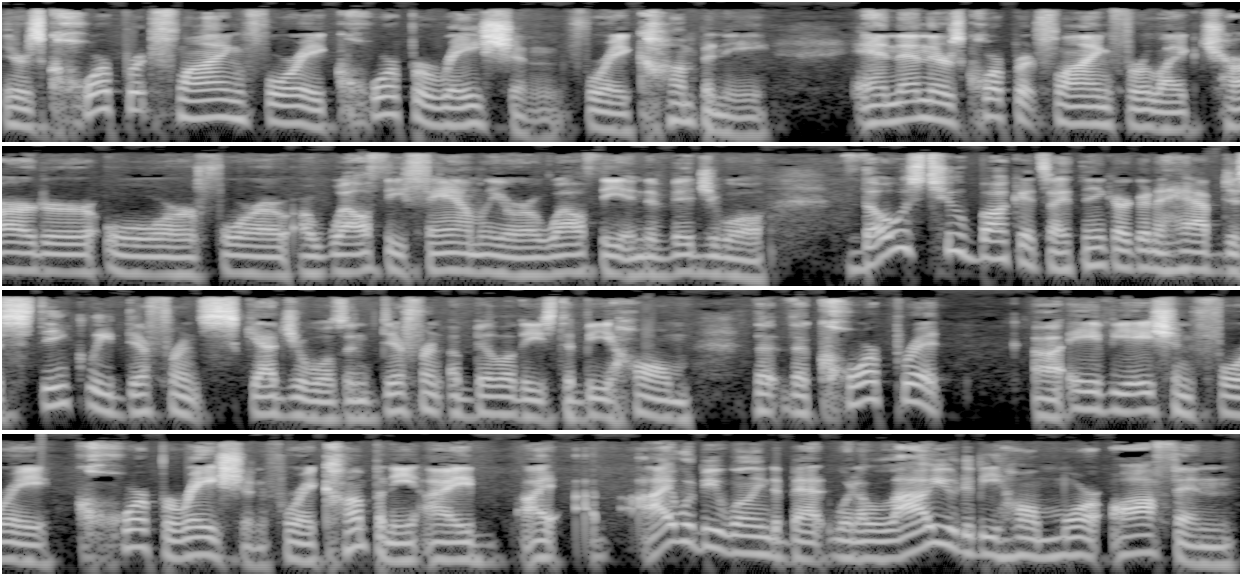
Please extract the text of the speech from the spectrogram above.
there's corporate flying for a corporation, for a company, and then there's corporate flying for like charter or for a wealthy family or a wealthy individual. Those two buckets, I think, are going to have distinctly different schedules and different abilities to be home. The, the corporate uh, aviation for a corporation, for a company, I, I, I would be willing to bet would allow you to be home more often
